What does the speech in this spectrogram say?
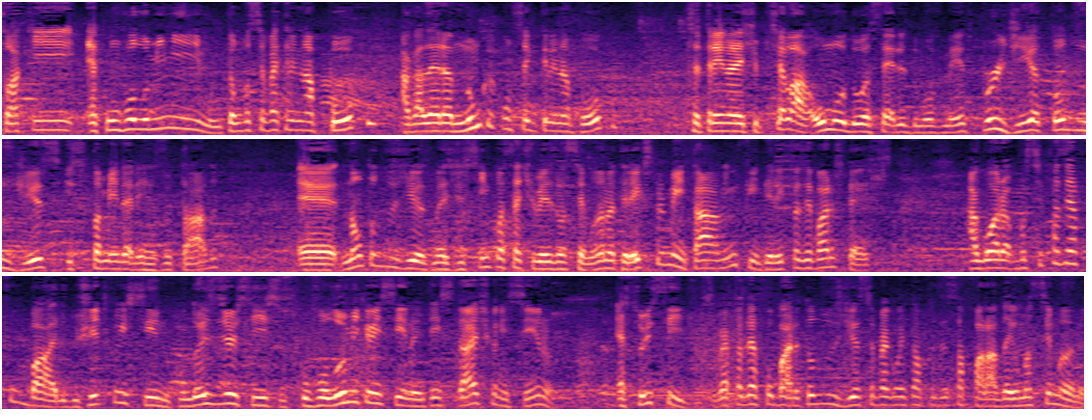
Só que é com volume mínimo. Então você vai treinar pouco, a galera nunca consegue treinar pouco. Você treina, tipo, sei lá, uma ou duas séries do movimento por dia, todos os dias, isso também daria resultado. É, não todos os dias, mas de 5 a 7 vezes na semana, teria que experimentar, enfim, teria que fazer vários testes. Agora, você fazer a full body do jeito que eu ensino, com dois exercícios, com o volume que eu ensino, a intensidade que eu ensino, é suicídio. Você vai fazer a full body todos os dias, você vai aguentar fazer essa parada aí uma semana.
